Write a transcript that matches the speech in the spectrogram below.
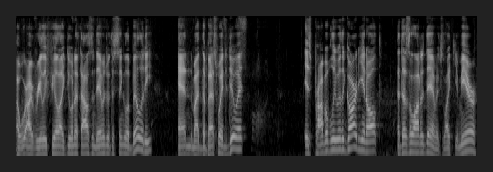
I, I really feel like doing a thousand damage with a single ability, and my, the best way to do it is probably with a Guardian alt that does a lot of damage, like Ymir,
